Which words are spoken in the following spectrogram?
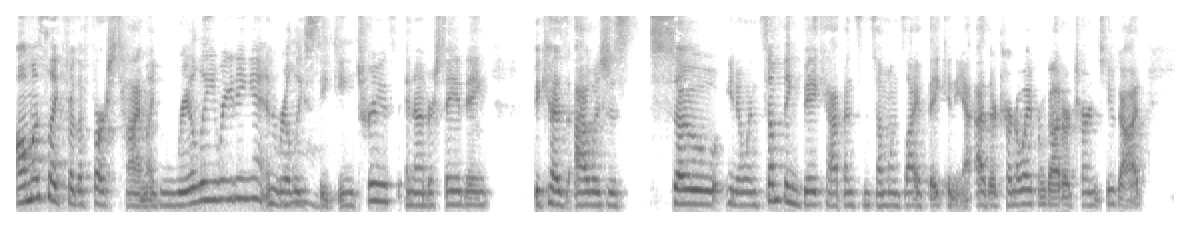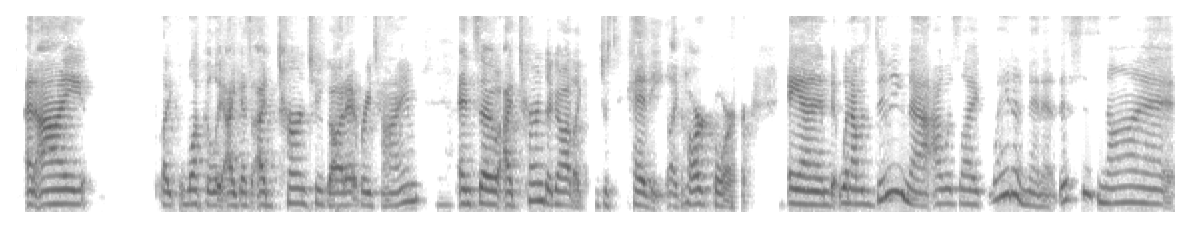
almost like for the first time, like really reading it and really mm. seeking truth and understanding because I was just so, you know, when something big happens in someone's life, they can either turn away from God or turn to God. And I like luckily i guess i turned to god every time. And so i turned to god like just heavy like hardcore. And when i was doing that i was like wait a minute this is not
